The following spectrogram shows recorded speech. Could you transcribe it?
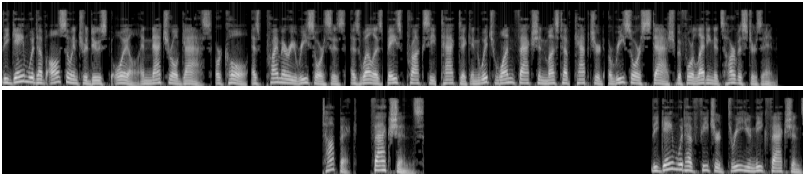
The game would have also introduced oil and natural gas or coal as primary resources, as well as base proxy tactic in which one faction must have captured a resource stash before letting its harvesters in. Factions The game would have featured three unique factions,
